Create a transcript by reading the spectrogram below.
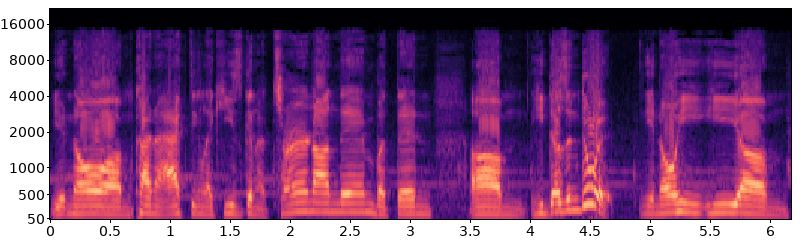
you know, um, kind of acting like he's gonna turn on them, but then um, he doesn't do it. You know, he he um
